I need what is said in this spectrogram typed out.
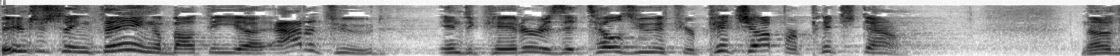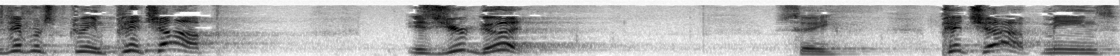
the interesting thing about the uh, attitude indicator is it tells you if you're pitch up or pitch down. Now, the difference between pitch up is you're good. See, pitch up means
